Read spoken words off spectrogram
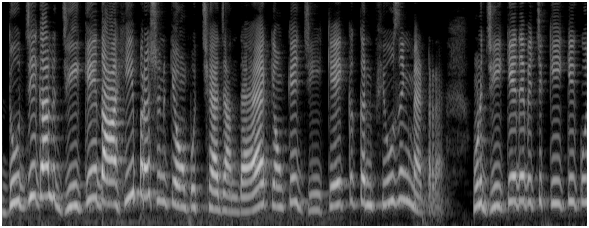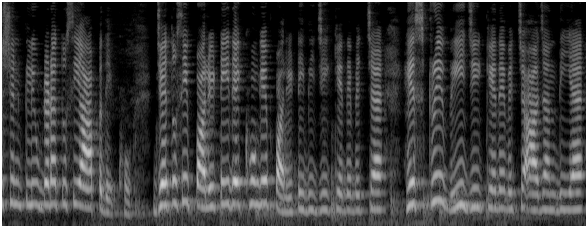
ਦੂਜੀ ਗੱਲ ਜੀਕੇ ਦਾ ਹੀ ਪ੍ਰਸ਼ਨ ਕਿਉਂ ਪੁੱਛਿਆ ਜਾਂਦਾ ਹੈ? ਕਿਉਂਕਿ ਜੀਕੇ ਇੱਕ ਕਨਫਿਊਜ਼ਿੰਗ ਮੈਟਰ ਹੈ। ਹੁਣ ਜੀਕੇ ਦੇ ਵਿੱਚ ਕੀ ਕੀ ਕੁਝ ਇਨਕਲੂਡਡ ਹੈ, ਤੁਸੀਂ ਆਪ ਦੇਖੋ। ਜੇ ਤੁਸੀਂ ਪੋਲਿਟੀ ਦੇਖੋਗੇ ਪੋਲਿਟੀ ਵੀ ਜੀਕੇ ਦੇ ਵਿੱਚ ਹੈ। ਹਿਸਟਰੀ ਵੀ ਜੀਕੇ ਦੇ ਵਿੱਚ ਆ ਜਾਂਦੀ ਹੈ।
